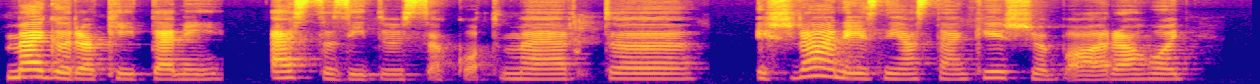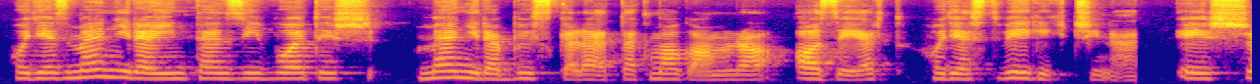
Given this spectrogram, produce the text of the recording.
megörökíteni ezt az időszakot, mert és ránézni aztán később arra, hogy hogy ez mennyire intenzív volt, és mennyire büszke lehetek magamra azért, hogy ezt végigcsinál. És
